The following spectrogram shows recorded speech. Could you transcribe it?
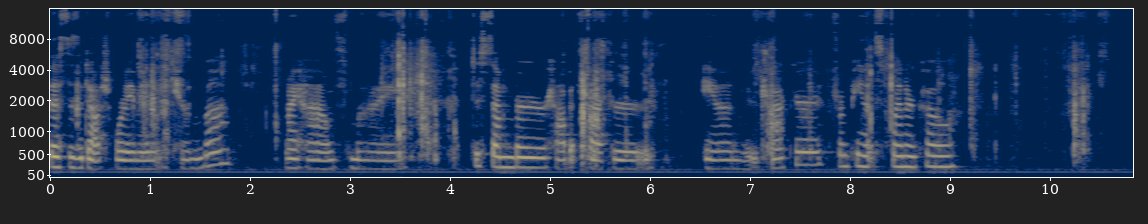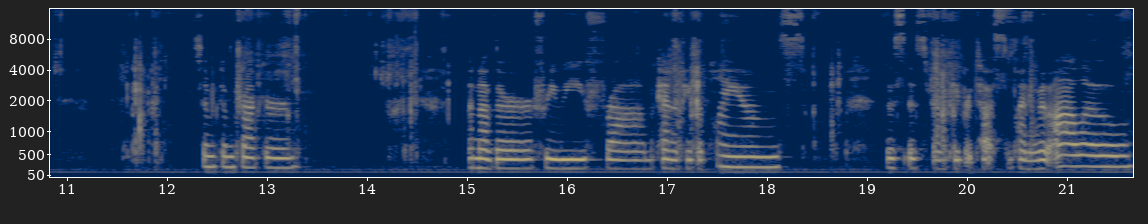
This is a dashboard I made on Canva. I have my December habit tracker and mood tracker from Peanuts Planner Co. Symptom tracker. Another freebie from Pen and Paper Plans. This is from Paper Tess and Planning with Aloe.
